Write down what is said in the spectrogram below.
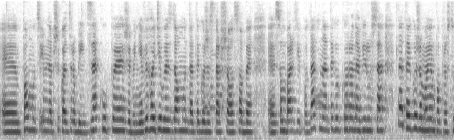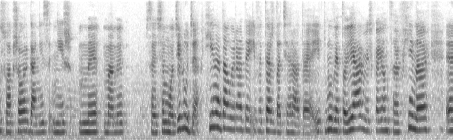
e, pomóc im na przykład zrobić zakupy, żeby nie wychodziły z domu, dlatego że starsze osoby e, są bardziej podatne na tego koronawirusa, dlatego że mają po prostu słabszy organizm niż my mamy w sensie młodzi ludzie. Chiny dały radę i wy też dacie radę. I mówię to ja, mieszkająca w Chinach, e,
